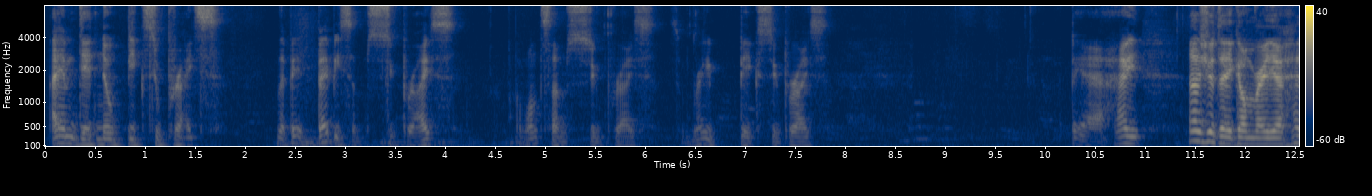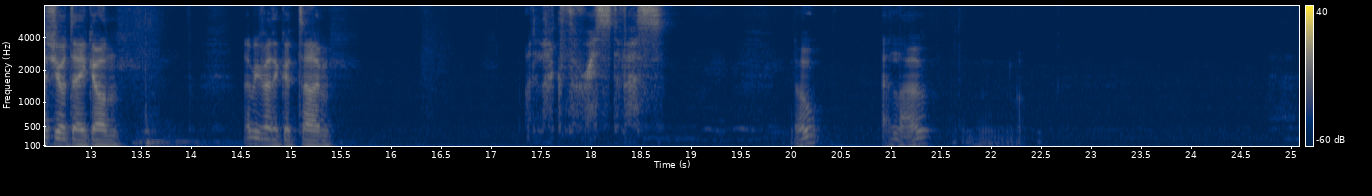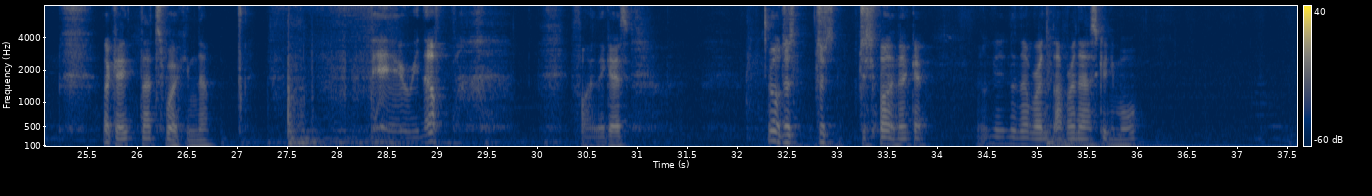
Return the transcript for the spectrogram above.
I am dead, no big surprise. Maybe, maybe some surprise. I want some surprise. Some very big surprise. But yeah, how, how's your day gone, Radio? How's your day gone? Hope you've had a good time. Oh, hello. Okay, that's working now. Fair enough. Fine, I guess. Oh, just, just, just fine. Okay. Okay, then I won't, I won't ask anymore.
